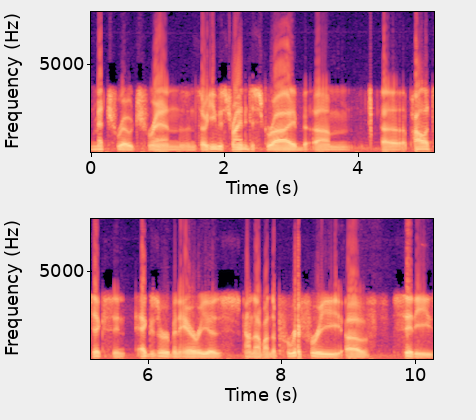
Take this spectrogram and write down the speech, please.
metro trends. And so he was trying to describe um, uh, politics in exurban areas, kind of on the periphery of cities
